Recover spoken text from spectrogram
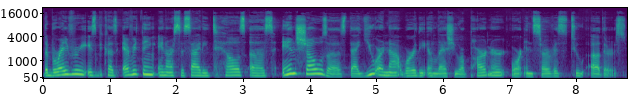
The bravery is because everything in our society tells us and shows us that you are not worthy unless you are partnered or in service to others.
